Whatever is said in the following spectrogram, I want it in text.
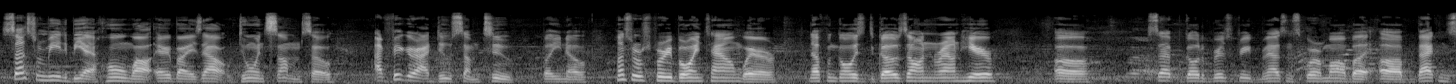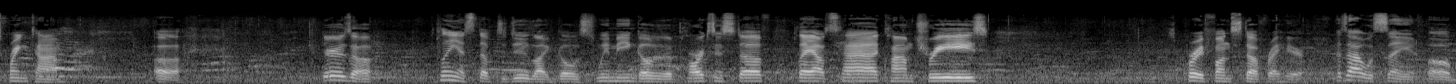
sucks for me to be at home while everybody's out doing something. So I figure I'd do something too. But you know, Huntsville's pretty boring town where nothing goes goes on around here. Uh, except go to Bridge Street, Madison Square Mall. But uh, back in springtime, uh, there's uh, plenty of stuff to do, like go swimming, go to the parks and stuff, play outside, climb trees. It's pretty fun stuff right here. As I was saying, um,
